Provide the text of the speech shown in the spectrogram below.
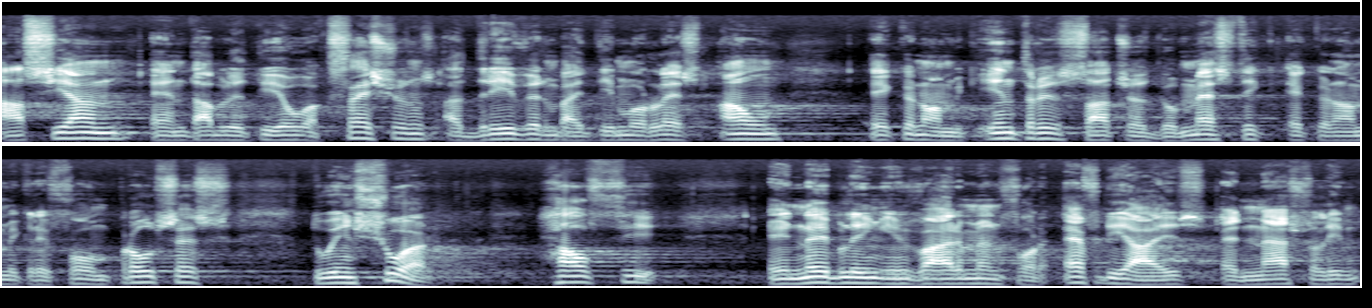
ASEAN and WTO accessions are driven by Timor-Leste's own economic interests, such as domestic economic reform process, to ensure healthy, enabling environment for FDIs and national,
